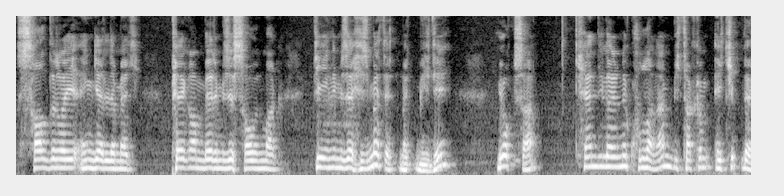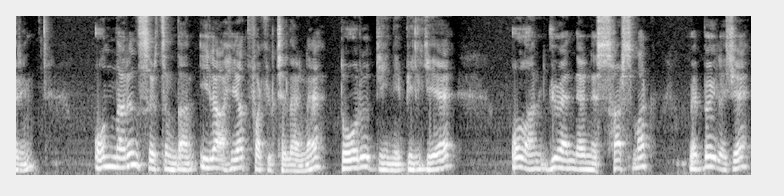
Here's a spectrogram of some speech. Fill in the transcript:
saldırıyı engellemek, peygamberimizi savunmak, dinimize hizmet etmek miydi? Yoksa kendilerini kullanan bir takım ekiplerin onların sırtından ilahiyat fakültelerine, doğru dini bilgiye olan güvenlerini sarsmak ve böylece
